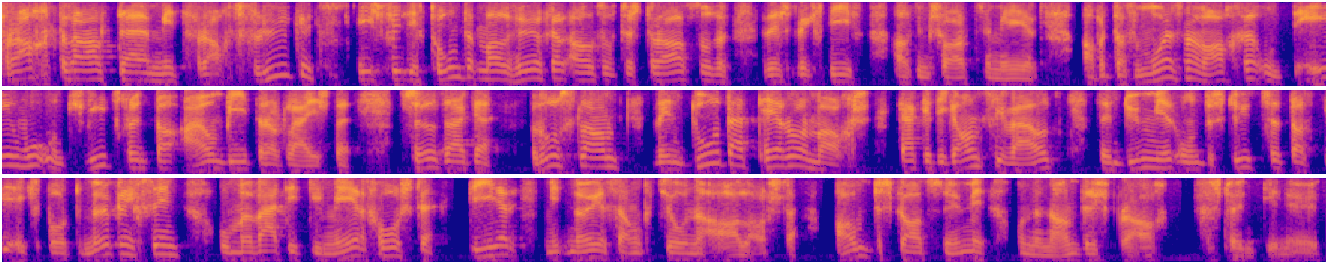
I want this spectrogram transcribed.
Frachtrate mit Frachtflügen ist vielleicht hundertmal höher als auf der Straße oder respektive als im Schwarzen Meer. Aber das muss man machen und die EU und die Schweiz können da auch einen Beitrag leisten. Ich soll sagen, Russland, wenn du den Terror machst gegen die ganze Welt, dann tun wir unterstützen, dass die Exporte möglich sind und wir werden die Mehrkosten dir mit neuen Sanktionen anlasten. Anders geht es nicht mehr und eine andere Sprache verstehen die nicht.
